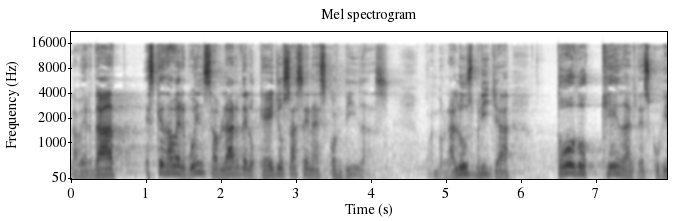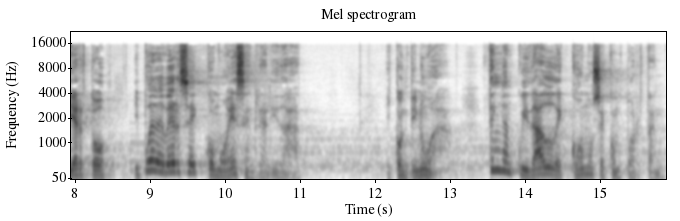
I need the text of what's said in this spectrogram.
La verdad es que da vergüenza hablar de lo que ellos hacen a escondidas. Cuando la luz brilla, todo queda al descubierto y puede verse como es en realidad. Y continúa, tengan cuidado de cómo se comportan.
